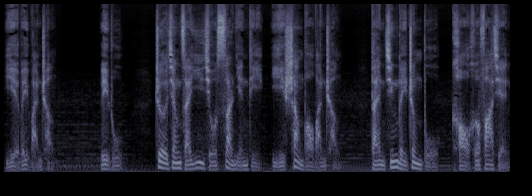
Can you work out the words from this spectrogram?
也未完成。例如，浙江在一九四二年底已上报完成，但经内政部考核发现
